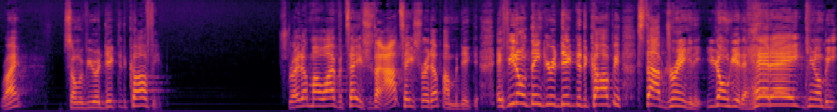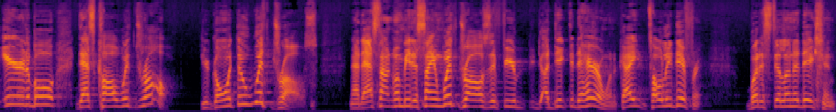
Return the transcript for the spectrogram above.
right? Some of you are addicted to coffee. Straight up, my wife will tell you. She's like, I'll tell you straight up, I'm addicted. If you don't think you're addicted to coffee, stop drinking it. You're going to get a headache. You're going to be irritable. That's called withdrawal. You're going through withdrawals. Now, that's not going to be the same withdrawals if you're addicted to heroin, okay? Totally different but it's still an addiction.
